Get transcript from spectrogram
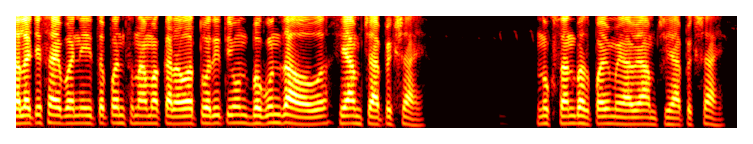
तलाठी साहेबांनी इथं पंचनामा करावा त्वरित येऊन बघून जावावं ही आमची अपेक्षा आहे. नुकसान भरपाई मिळावी आमची ही अपेक्षा आहे.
